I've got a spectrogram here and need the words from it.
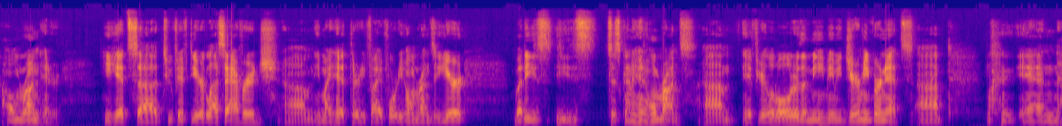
home run hitter. He hits uh, 250 or less average. Um, he might hit 35, 40 home runs a year, but he's, he's just going to hit home runs. Um, if you're a little older than me, maybe Jeromy Burnitz. Uh, and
